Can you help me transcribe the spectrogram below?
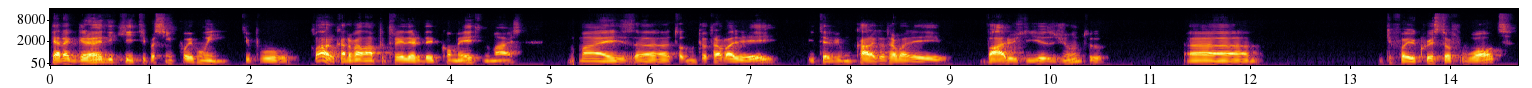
que era grande que, tipo assim, foi ruim. Tipo, claro, o cara vai lá pro trailer dele comer e tudo mais, mas uh, todo mundo que eu trabalhei, e teve um cara que eu trabalhei vários dias junto, uh, que foi o Christoph Waltz,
